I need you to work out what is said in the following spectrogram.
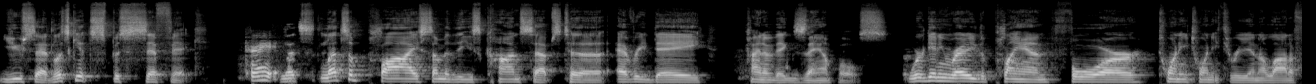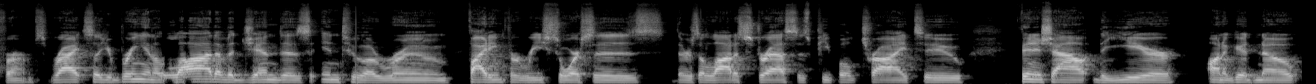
you said. Let's get specific. Great. Let's let's apply some of these concepts to everyday kind of examples we're getting ready to plan for 2023 in a lot of firms, right? So you're bringing a lot of agendas into a room, fighting for resources. There's a lot of stress as people try to finish out the year on a good note,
